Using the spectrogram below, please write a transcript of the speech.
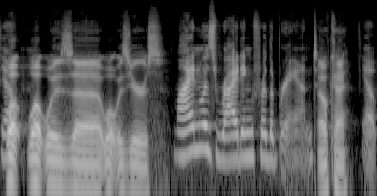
Yep. What what was uh, what was yours? Mine was riding for the brand. Okay. Yep.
